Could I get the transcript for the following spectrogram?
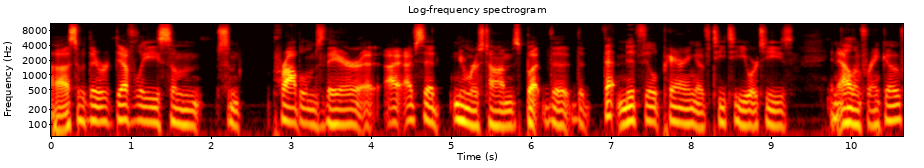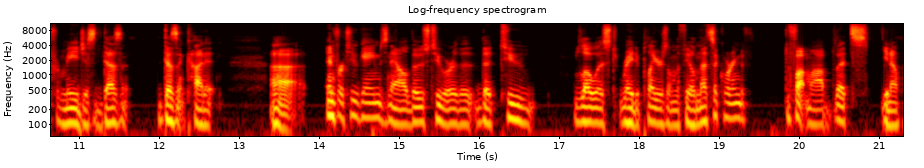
Uh, so there were definitely some some problems there. Uh, I, I've said numerous times, but the, the that midfield pairing of TT Ortiz and Alan Franco for me just doesn't doesn't cut it. Uh, and for two games now, those two are the the two lowest rated players on the field, and that's according to to FotMob. Let's you know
